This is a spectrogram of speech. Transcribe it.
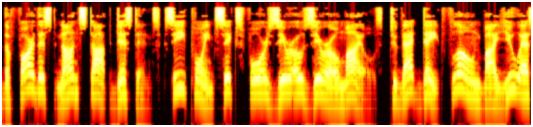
the farthest non-stop distance C.6400 miles to that date flown by U.S.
